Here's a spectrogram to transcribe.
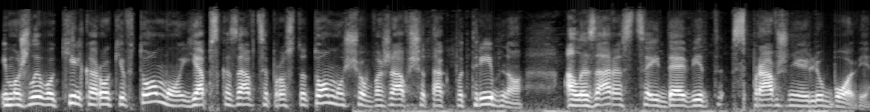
І, можливо, кілька років тому я б сказав це просто тому, що вважав, що так потрібно. Але зараз це йде від справжньої любові,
